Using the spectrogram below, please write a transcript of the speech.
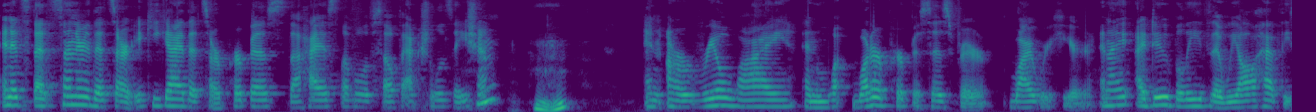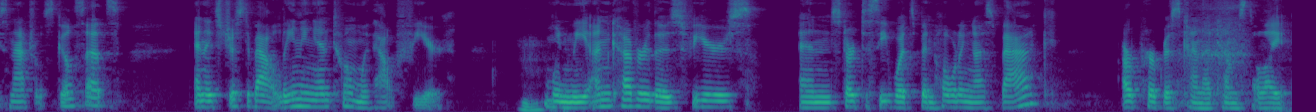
And it's that center that's our ikigai, that's our purpose, the highest level of self actualization. Mm-hmm. And our real why and what, what our purpose is for why we're here. And I, I do believe that we all have these natural skill sets, and it's just about leaning into them without fear. Mm-hmm. When we uncover those fears and start to see what's been holding us back, our purpose kind of comes to light.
